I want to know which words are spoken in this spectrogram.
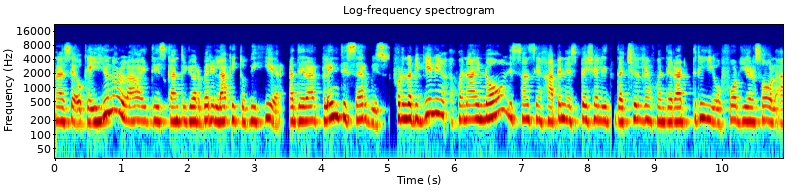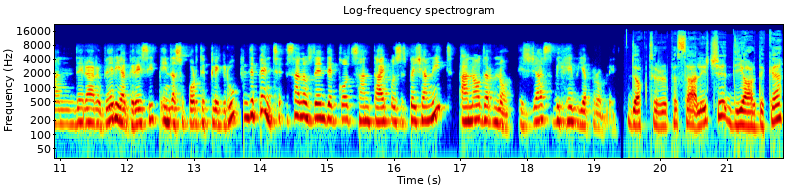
And I say, okay, you know, like this country, you are very lucky to be here, but there are plenty service. From the beginning, when I know something happened, especially the children when they are three or four years old and they are very aggressive in the supported play group, it depends. Some of them, they got some type of special need, another no. It's just behavior problem. Dr. Pasalich, diyardaki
